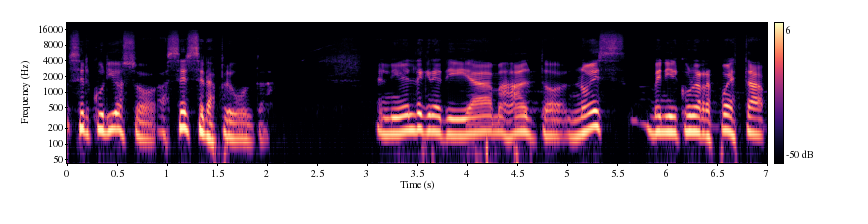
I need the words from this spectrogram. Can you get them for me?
ser curioso, hacerse las preguntas. El nivel de creatividad más alto no es venir con una respuesta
